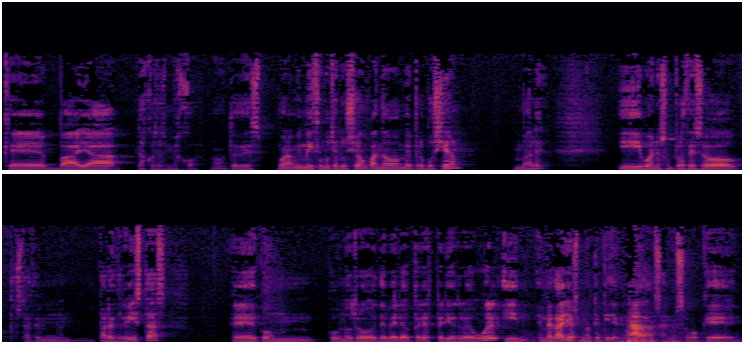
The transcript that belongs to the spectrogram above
que vaya las cosas mejor, ¿no? Entonces, bueno, a mí me hizo mucha ilusión cuando me propusieron, ¿vale? Y bueno, es un proceso, pues te hacen un par de entrevistas eh, con, con, otro de Developer y otro de Google, y en verdad ellos no te piden nada, o sea, no es algo que,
